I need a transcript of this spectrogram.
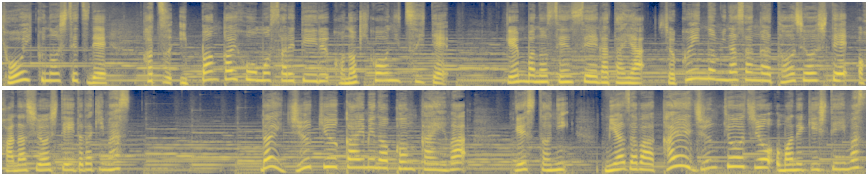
教育の施設でかつ一般開放もされているこの機構について現場の先生方や職員の皆さんが登場してお話をしていただきます。第19回目の今回はゲストに宮沢佳恵准教授をお招きしています。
